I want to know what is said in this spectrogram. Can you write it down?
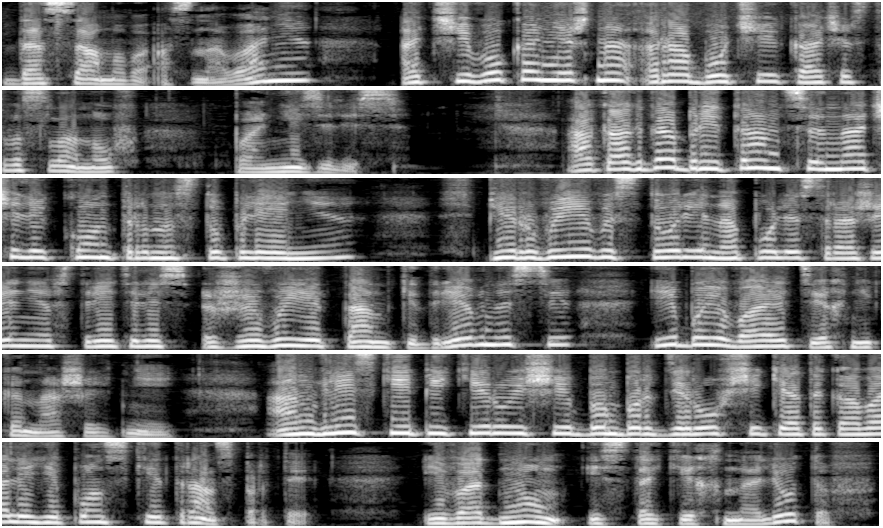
до самого основания, отчего, конечно, рабочие качества слонов понизились. А когда британцы начали контрнаступление, Впервые в истории на поле сражения встретились живые танки древности и боевая техника наших дней. Английские пикирующие бомбардировщики атаковали японские транспорты, и в одном из таких налетов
